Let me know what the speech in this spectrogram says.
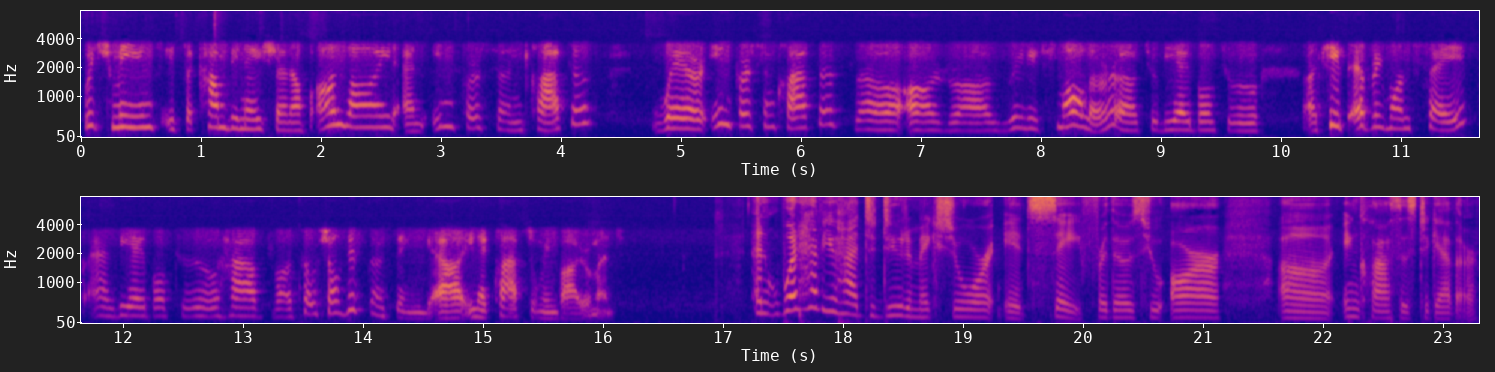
which means it's a combination of online and in-person classes. Where in-person classes uh, are uh, really smaller uh, to be able to uh, keep everyone safe and be able to have uh, social distancing uh, in a classroom environment. And what have you had to do to make sure it's safe for those who are in classes together?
